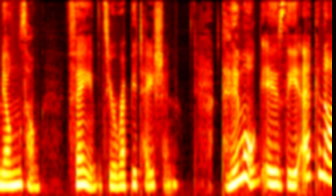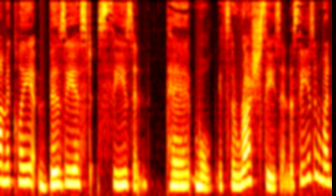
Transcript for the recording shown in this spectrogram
명성, fame, it's your reputation. 대목 is the economically busiest season. 대목. It's the rush season, the season when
